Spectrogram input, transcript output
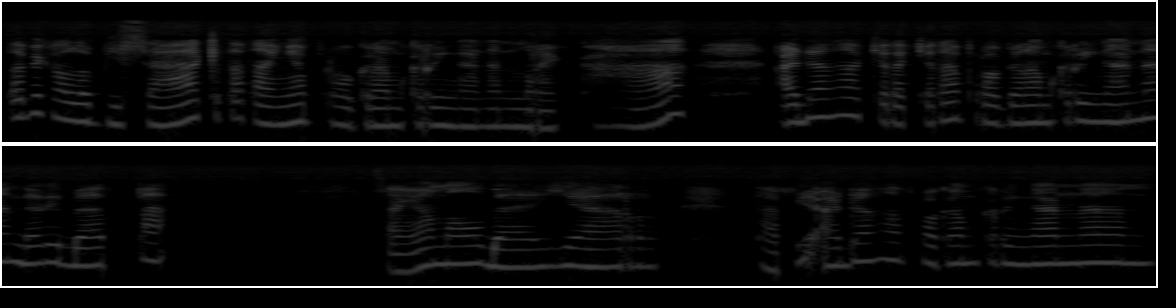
Tapi kalau bisa kita tanya program keringanan mereka ada nggak kira-kira program keringanan dari bapak? Saya mau bayar tapi ada nggak program keringanan?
